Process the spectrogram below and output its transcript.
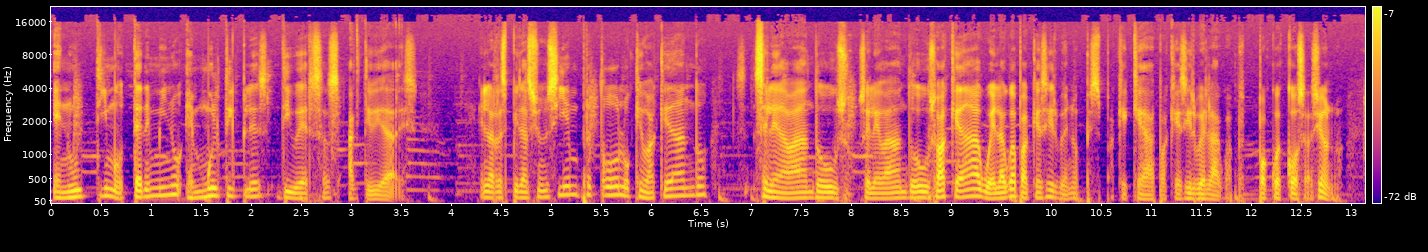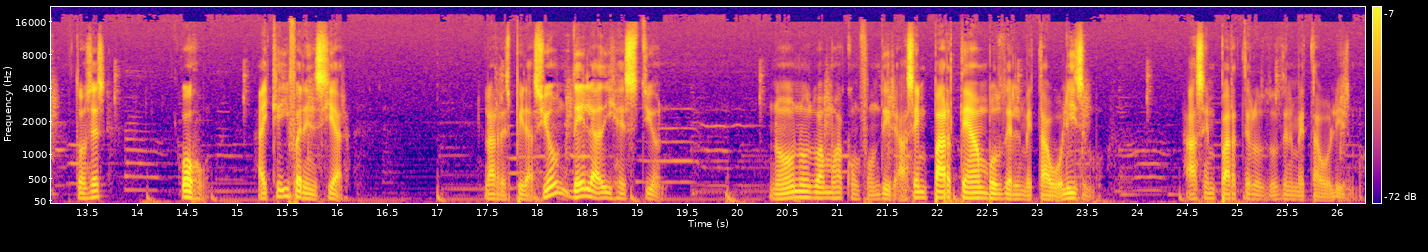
en último término en múltiples diversas actividades en la respiración siempre todo lo que va quedando se le va dando uso, se le va dando uso. ¿A queda agua? ¿El agua para qué sirve? No, pues ¿para qué queda? ¿Para qué sirve el agua? Pues, poco de cosas, ¿sí o no? Entonces, ojo, hay que diferenciar la respiración de la digestión. No nos vamos a confundir, hacen parte ambos del metabolismo. Hacen parte los dos del metabolismo.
